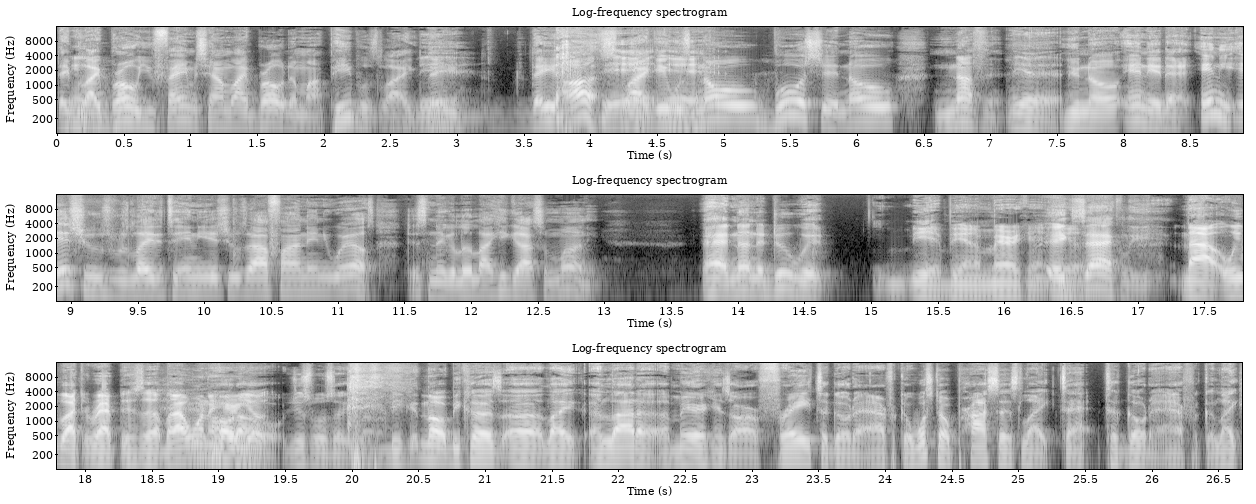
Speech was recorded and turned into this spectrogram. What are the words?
They be like, bro, you famous here. I'm like, bro, they're my peoples. Like Yeah. they they us. Yeah, like it was no bullshit, no nothing. Yeah. You know, any of that. Any issues related to any issues I find anywhere else. This nigga look like he got some money. It had nothing to do with yeah, being American. yeah. exactly. Now we about to wrap this up, but I want to hear Hold your. on, just one second. Because, no, because uh, like a lot of Americans are afraid to go to Africa. What's the process like to to go to Africa? Like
